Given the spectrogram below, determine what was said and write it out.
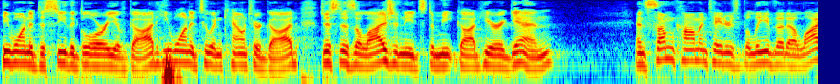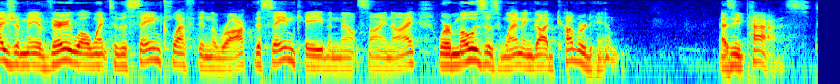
He wanted to see the glory of God. He wanted to encounter God, just as Elijah needs to meet God here again. And some commentators believe that Elijah may have very well went to the same cleft in the rock, the same cave in Mount Sinai, where Moses went and God covered him as he passed.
